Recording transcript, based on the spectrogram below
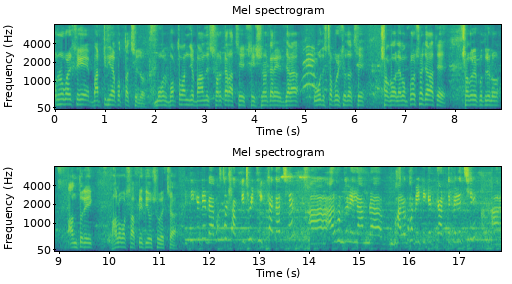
অন্যবারের থেকে বাড়তি নিরাপত্তা ছিল। বর্তমান যে বাংলাদেশ সরকার আছে সেই সরকারের যারা উপদেষ্টা পরিষদ আছে সকল এবং প্রশাসন যারা আছে সকলের প্রতি হলো আন্তরিক ভালোবাসা প্রীতি ও শুভেচ্ছা। টিকিটের ব্যবস্থা সব কিছুই ঠিকঠাক আছে। আলহামদুলিল্লাহ আমরা ভালোভাবেই টিকিট কাটতে পেরেছি আর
